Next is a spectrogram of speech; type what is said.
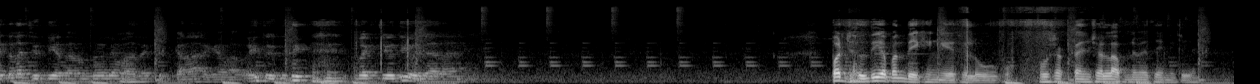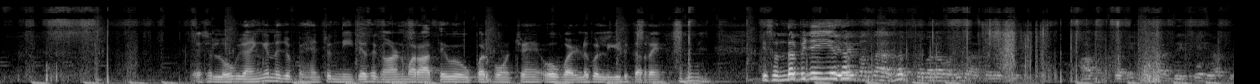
इतना चुतिया था हम बोले माधव कुछ कहाँ आ गया बाबा तू बकचोदी हो जा रहा है। पर जल्दी अपन देखेंगे ऐसे लोगों को। हो सकता है इंशाल्लाह अपने में से ही निकले। ऐसे लोग जाएँगे ना जो बहन जो नीचे से गांड मराते हुए ऊपर पहुँचे हैं वो वर्ल्ड को लीड कर रहे हैं। ये सुंदर पिचाई ये सब। सबसे बड़ा वही बात है आप कभी देखिएगा कि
